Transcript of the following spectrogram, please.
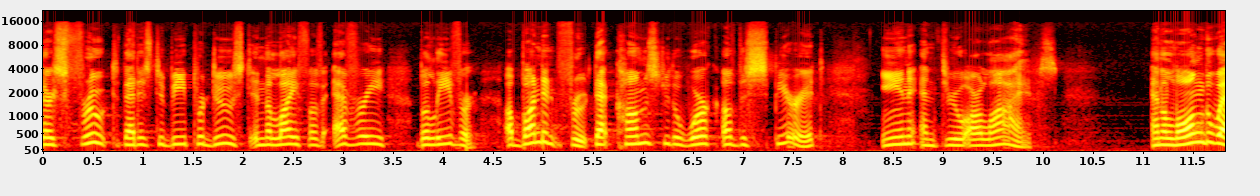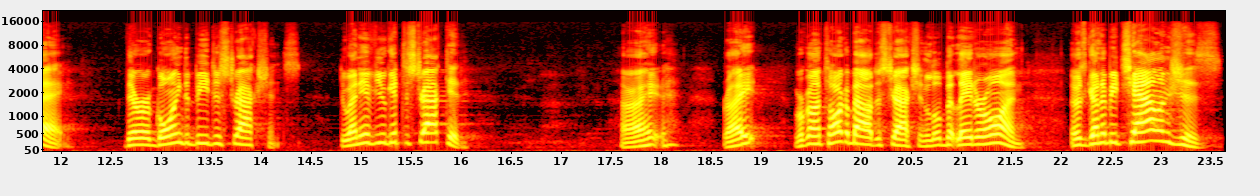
There's fruit that is to be produced in the life of every believer. Abundant fruit that comes through the work of the Spirit in and through our lives. And along the way, there are going to be distractions. Do any of you get distracted? All right, right? We're going to talk about distraction a little bit later on. There's going to be challenges.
